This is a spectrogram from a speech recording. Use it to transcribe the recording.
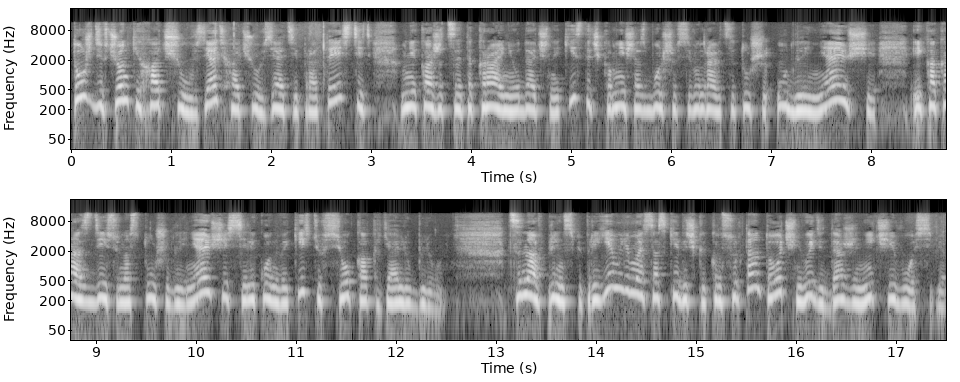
Тушь, девчонки, хочу взять, хочу взять и протестить. Мне кажется, это крайне удачная кисточка. Мне сейчас больше всего нравятся туши удлиняющие. И как раз здесь у нас тушь удлиняющая с силиконовой кистью. Все как я люблю. Цена, в принципе, приемлемая. Со скидочкой консультанта очень выйдет даже ничего себе.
